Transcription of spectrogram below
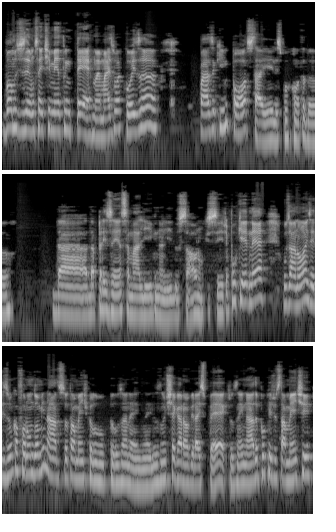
vamos dizer, um sentimento interno, é mais uma coisa quase que imposta a eles por conta do, da, da presença maligna ali do Sauron, que seja. Porque, né, os anões, eles nunca foram dominados totalmente pelo, pelos anéis, né? Eles não chegaram a virar espectros nem nada, porque justamente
